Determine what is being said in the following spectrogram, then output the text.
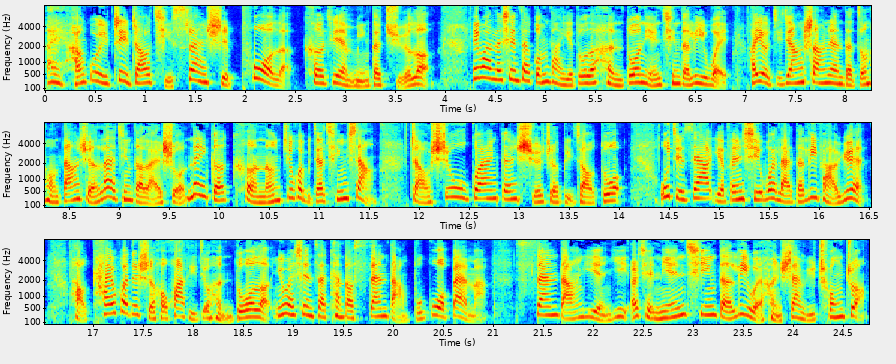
哎，韩国瑜这招棋算是破了柯建铭的局了。另外呢，现在国民党也多了很多年轻的立委，还有即将上任的总统当选赖清德来说，内阁可能就会比较倾向找事务官跟学者比较多。吴子嘉也分析未来的立法院，好，开会的时候话题就很多了，因为现在看到三党不过半嘛，三党演绎，而且年轻的立委很善于冲撞，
